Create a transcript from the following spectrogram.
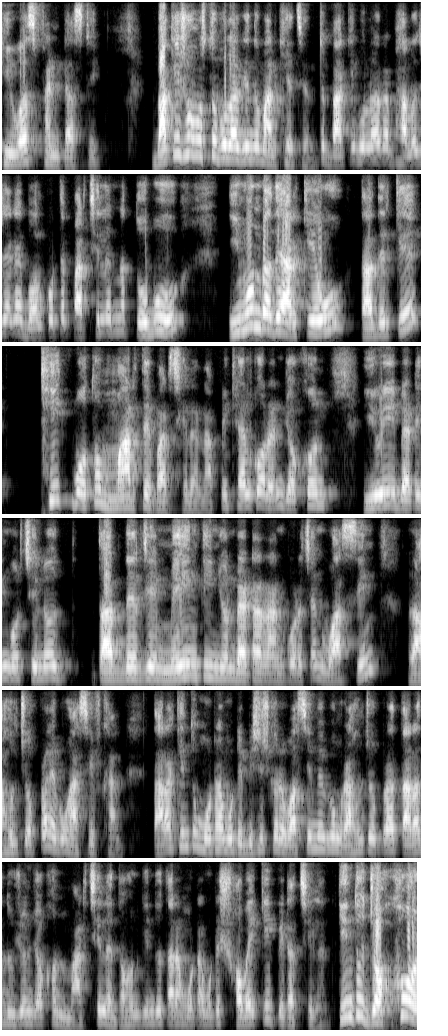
হি ওয়াজ ফ্যান্টাস্টিক বাকি সমস্ত বোলার কিন্তু মার খেয়েছেন। তো বাকি বোলাররা ভালো জায়গায় বল করতে পারছিলেন না, তবু ইমন বাদে আর কেউ তাদেরকে ঠিক মতো মারতে পারছিলেন আপনি খেয়াল করেন, যখন ইউই ব্যাটিং করছিল, তাদের যে মেইন তিনজন ব্যাটার রান করেছেন, ওয়াসিম, রাহুল চোপড়া এবং আসিফ খান। তারা কিন্তু মোটামুটি, বিশেষ করে ওয়াসিম এবং রাহুল চোপড়া, তারা দুজন যখন মারছিলেন, তখন কিন্তু তারা মোটামুটি সবাইকেই পেটাচ্ছিলেন। কিন্তু যখন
